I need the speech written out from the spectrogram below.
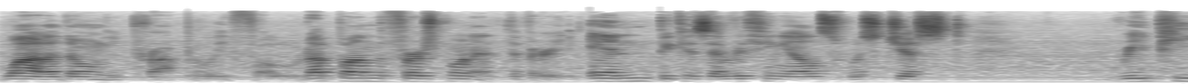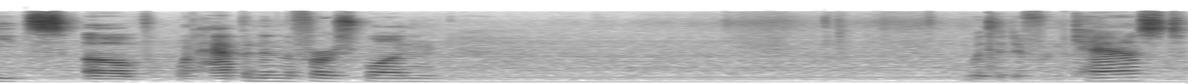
while it only properly followed up on the first one at the very end, because everything else was just repeats of what happened in the first one with a different cast,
